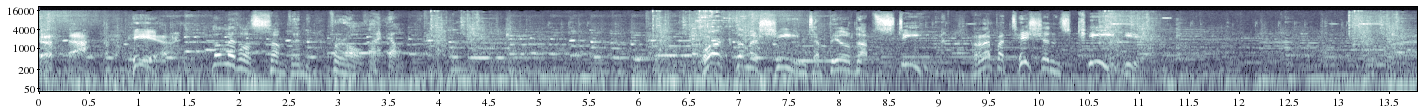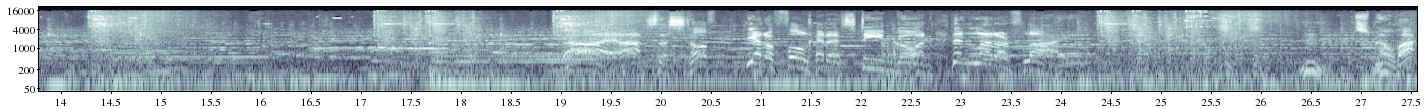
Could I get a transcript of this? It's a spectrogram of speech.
Here, a little something for all the help. Work the machine to build up steam. Repetition's key here. Aye, that's the stuff. Get a full head of steam going, then let her fly. Hmm, smell that?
